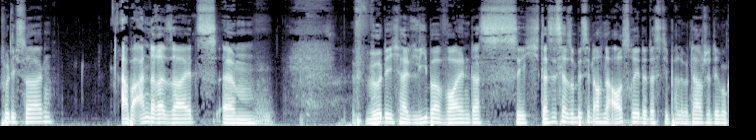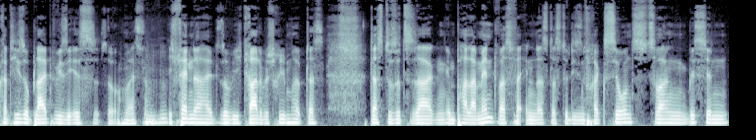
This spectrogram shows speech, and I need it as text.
würde ich sagen. Aber andererseits ähm, würde ich halt lieber wollen, dass sich, das ist ja so ein bisschen auch eine Ausrede, dass die parlamentarische Demokratie so bleibt, wie sie ist, so, weißt du. Mhm. Ich fände halt, so wie ich gerade beschrieben habe, dass, dass du sozusagen im Parlament was veränderst, dass du diesen Fraktionszwang ein bisschen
